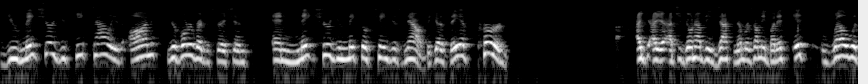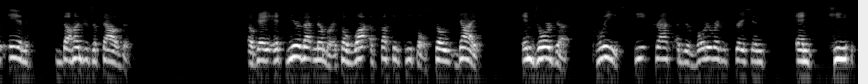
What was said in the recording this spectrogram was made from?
you make sure you keep tallies on your voter registrations and make sure you make those changes now because they have purged. I, I actually don't have the exact numbers on me, but it's it's well within the hundreds of thousands. Okay, it's near that number. It's a lot of fucking people. So, guys, in Georgia, please keep track of your voter registrations and keep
